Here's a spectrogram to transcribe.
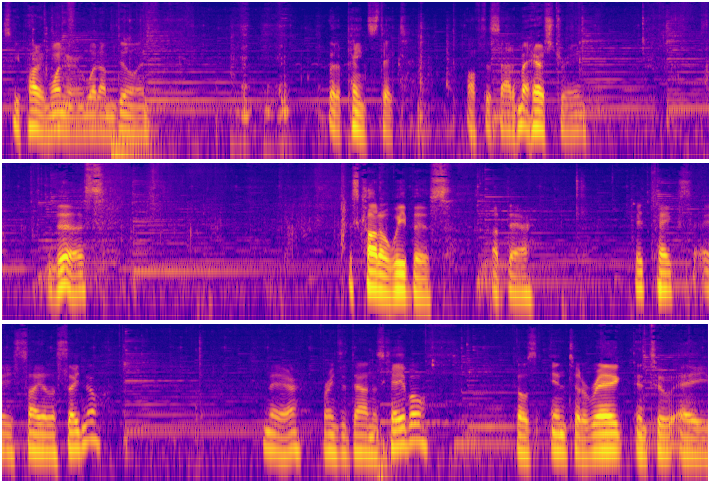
so you're probably wondering what I'm doing with a paint stick off the side of my Airstream. This is called a weBoost up there. It takes a cellular signal there, brings it down this cable, goes into the rig, into a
